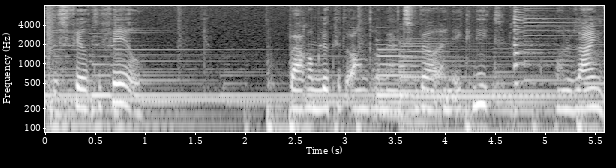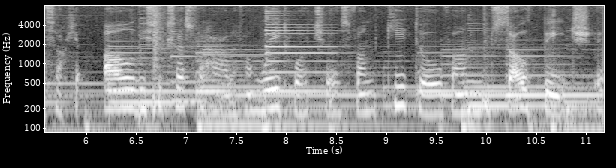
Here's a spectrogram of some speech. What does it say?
Dat is veel te veel. Waarom lukt het andere mensen wel en ik niet? Online zag je al die succesverhalen van Weight Watchers, van keto, van South Beach, uh,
